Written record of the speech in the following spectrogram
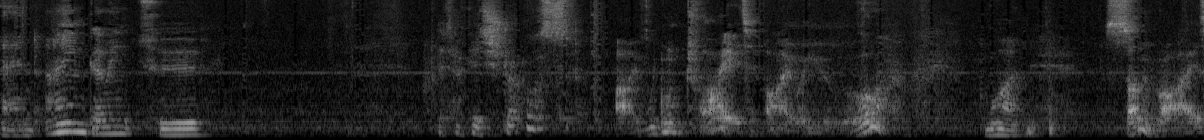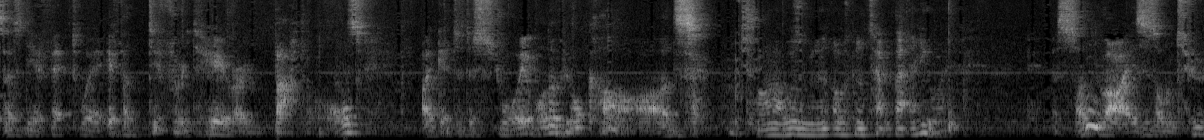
And I'm going to. Attack his Strauss. I wouldn't try it if I were you. Why? Sunrise has the effect where if a different hero battles, I get to destroy one of your cards. It's fine. I wasn't gonna. I was gonna attack that anyway. Sunrise is on 2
